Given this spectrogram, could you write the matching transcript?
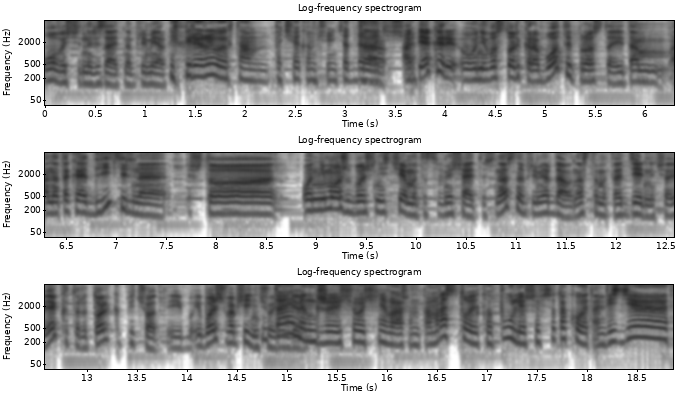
овощи нарезать, например. И в перерывах там по чекам что-нибудь Да. отдавать еще. А пекарь, у него столько работы просто, и там она такая длительная, что он не может больше ни с чем это совмещать. То есть у нас, например, да, у нас там это отдельный человек, который только печет, и, и больше вообще ничего не делает. Тайминг же еще очень важен. Там расстойка, пулиш и все такое. Там везде,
